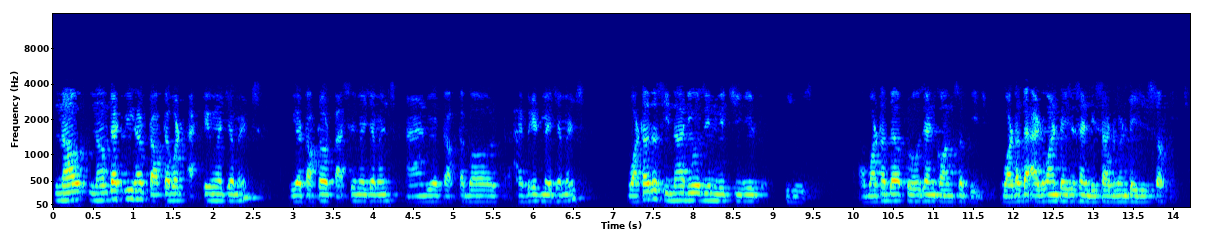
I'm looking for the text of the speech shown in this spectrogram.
now now that we have talked about active measurements, we have talked about passive measurements, and we have talked about hybrid measurements. What are the scenarios in which you will use? What are the pros and cons of each? What are the advantages and disadvantages of each?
